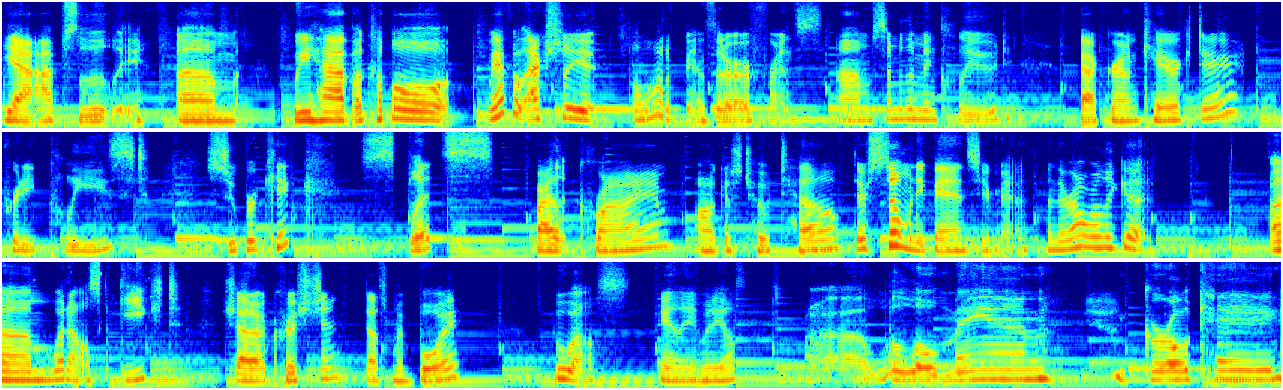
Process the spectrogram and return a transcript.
Yeah, absolutely. Um, we have a couple. We have actually a lot of bands that are our friends. Um, some of them include Background Character, Pretty Pleased, Super Kick, Splits, Violet Crime, August Hotel. There's so many bands here, man, and they're all really good. Um, what else? Geeked. Shout out Christian. That's my boy. Who else? Haley, anybody else? Uh, little old man, Girl K.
